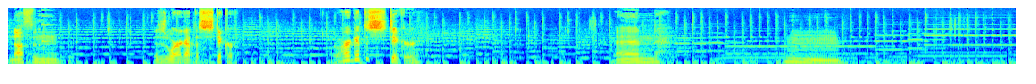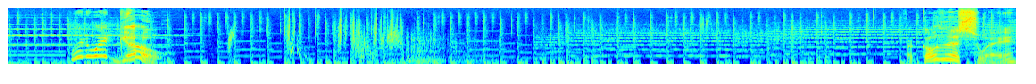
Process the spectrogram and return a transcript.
Nothing. This is where I got the sticker. Where I get the sticker. And... Hmm... Where do I go? Go this way...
